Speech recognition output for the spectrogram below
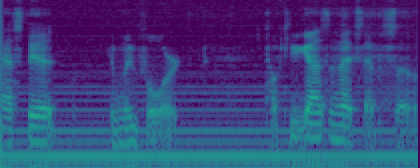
past it can move forward. Talk to you guys in the next episode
